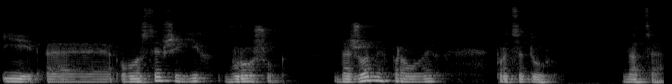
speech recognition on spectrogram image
і е, оголосивши їх в розшук без жодних правових процедур на це.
